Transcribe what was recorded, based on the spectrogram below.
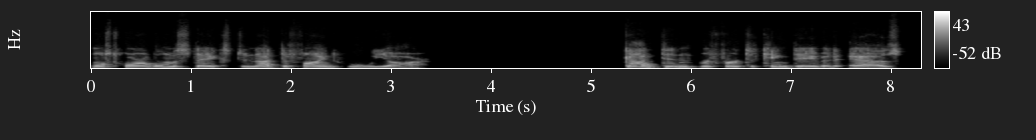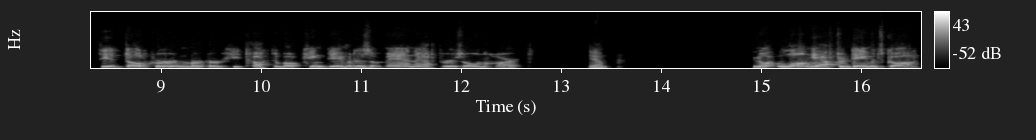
most horrible mistakes do not define who we are. God didn't refer to King David as the adulterer and murderer. He talked about King David as a man after his own heart. Yep. You know, long after David's gone,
